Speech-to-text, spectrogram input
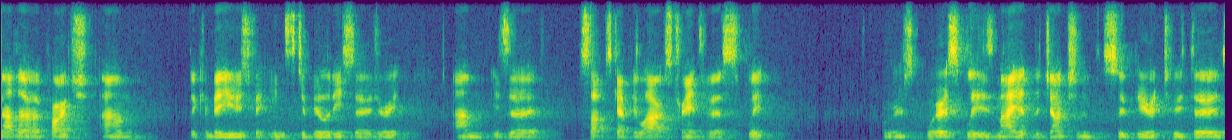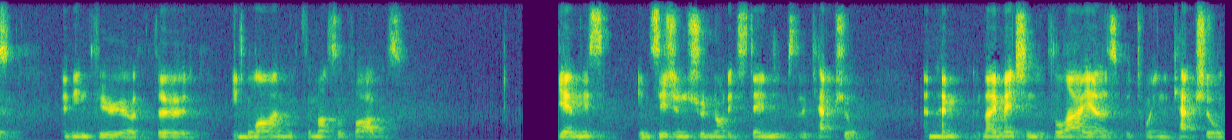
another approach um, that can be used for instability surgery um, is a subscapularis transverse split, where a split is made at the junction of the superior two-thirds and inferior third in line with the muscle fibres. Again, this incision should not extend into the capsule, and they, they mentioned that the layers between the capsule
